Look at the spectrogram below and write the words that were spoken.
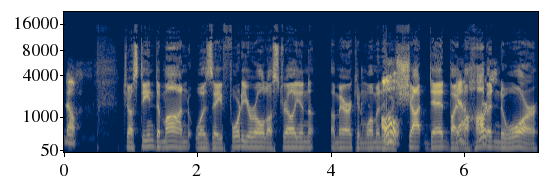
no. Justine Damond was a 40 year old Australian American woman who Oh. was shot dead by Yeah, Mohamed. Noor,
